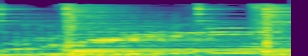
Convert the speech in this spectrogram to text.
Bye.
